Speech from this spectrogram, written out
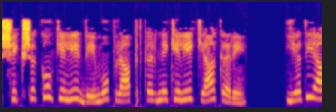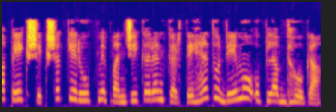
शिक्षकों के लिए डेमो प्राप्त करने के लिए क्या करें? यदि आप एक शिक्षक के रूप में पंजीकरण करते हैं तो डेमो उपलब्ध होगा।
